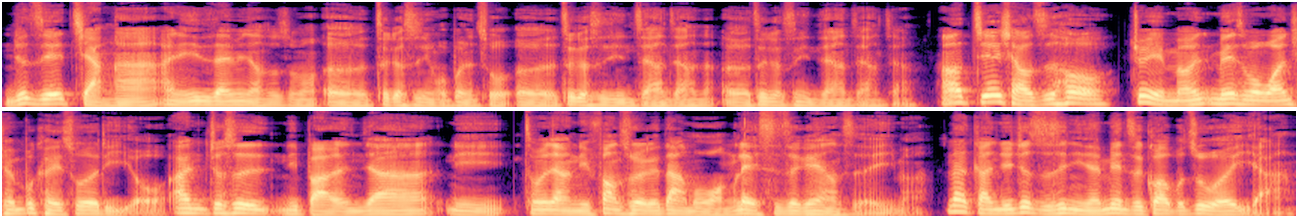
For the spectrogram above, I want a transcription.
你就直接讲啊，按你。一直在那边讲说什么？呃，这个事情我不能说。呃，这个事情怎样怎样的？呃，这个事情怎样怎样怎样。然后揭晓之后，就也没没什么完全不可以说的理由。按就是你把人家你怎么讲？你放出了一个大魔王，类似这个样子而已嘛。那感觉就只是你的面子挂不住而已啊。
